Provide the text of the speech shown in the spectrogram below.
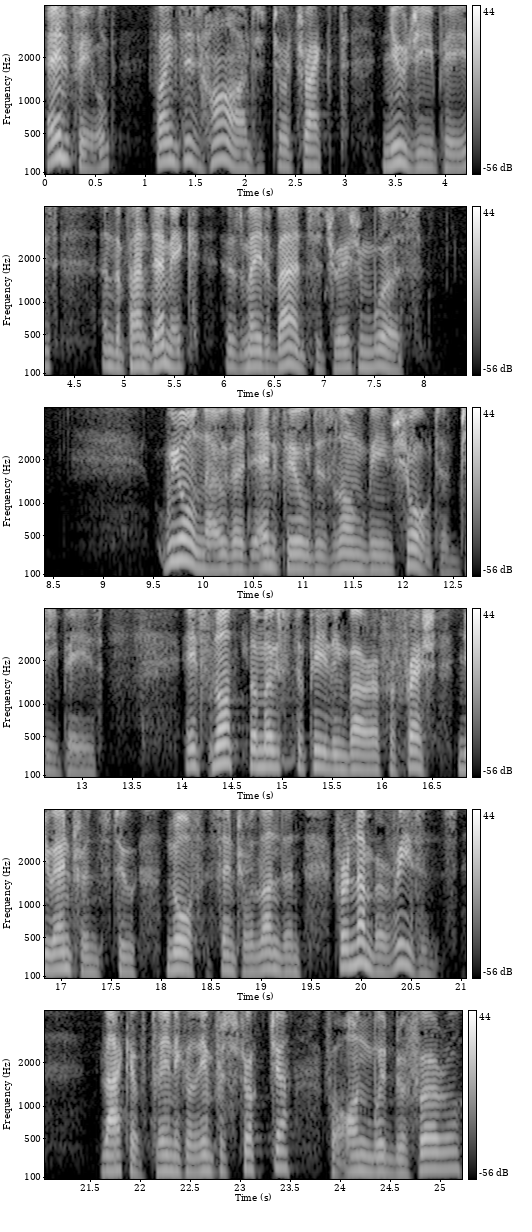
Enfield finds it hard to attract new GPs and the pandemic has made a bad situation worse. We all know that Enfield has long been short of GPs. It's not the most appealing borough for fresh new entrants to north central London for a number of reasons. Lack of clinical infrastructure for onward referral,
